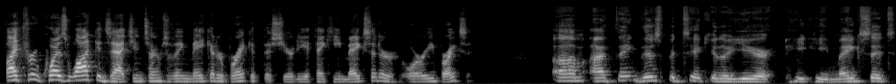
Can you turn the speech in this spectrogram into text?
if I threw Quez Watkins at you in terms of they make it or break it this year, do you think he makes it or or he breaks it? Um, I think this particular year he he makes it,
